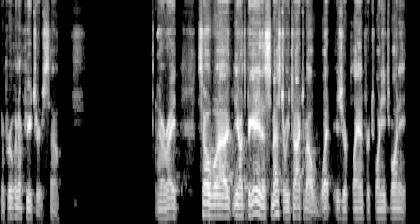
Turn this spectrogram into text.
improving our futures. So, all right. So, uh, you know, at the beginning of the semester, we talked about what is your plan for 2020?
